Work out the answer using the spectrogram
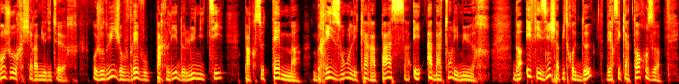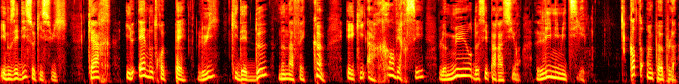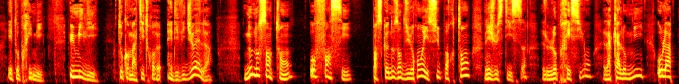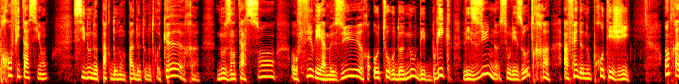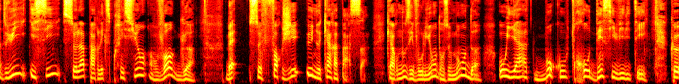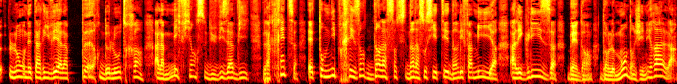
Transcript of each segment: Bonjour, cher ami auditeur. Aujourd'hui, je voudrais vous parler de l'unité par ce thème Brisons les carapaces et abattons les murs. Dans Éphésiens chapitre 2, verset 14, il nous est dit ce qui suit. Car il est notre paix, lui qui des deux n'en a fait qu'un et qui a renversé le mur de séparation, l'inimitié. Quand un peuple est opprimé, humilié, tout comme à titre individuel, nous nous sentons offensés parce que nous endurons et supportons l'injustice, l'oppression, la calomnie ou la profitation. Si nous ne pardonnons pas de tout notre cœur, nous entassons au fur et à mesure autour de nous des briques les unes sur les autres afin de nous protéger. On traduit ici cela par l'expression en vogue. Ben, se forger une carapace, car nous évoluons dans un monde où il y a beaucoup trop d'incivilité, que l'on est arrivé à la peur de l'autre, à la méfiance du vis-à-vis. La crainte est omniprésente dans la, dans la société, dans les familles, à l'église, ben dans, dans le monde en général.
